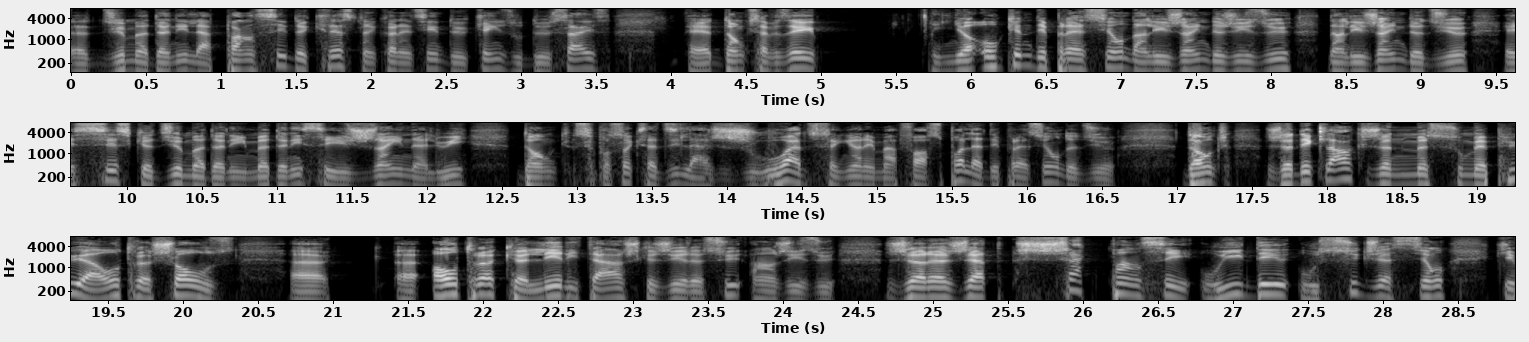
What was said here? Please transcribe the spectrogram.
euh, Dieu m'a donné la pensée de Christ, un Corinthien 2.15 ou 2.16. Euh, donc, ça veut dire, il n'y a aucune dépression dans les gènes de Jésus, dans les gènes de Dieu, et c'est ce que Dieu m'a donné. Il m'a donné ses gènes à lui. Donc, c'est pour ça que ça dit la joie du Seigneur est ma force, pas la dépression de Dieu. Donc, je déclare que je ne me soumets plus à autre chose euh, euh, autre que l'héritage que j'ai reçu en Jésus. Je rejette chaque pensée ou idée ou suggestion qui,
